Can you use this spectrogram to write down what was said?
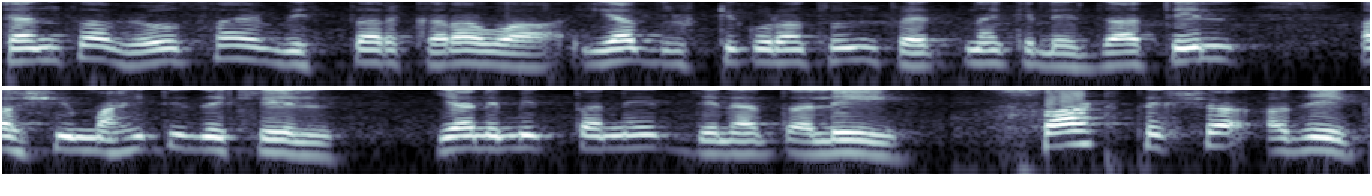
त्यांचा व्यवसाय विस्तार करावा या दृष्टिकोनातून प्रयत्न केले जातील अशी माहिती देखील या निमित्ताने देण्यात आली. साठपेक्षा अधिक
